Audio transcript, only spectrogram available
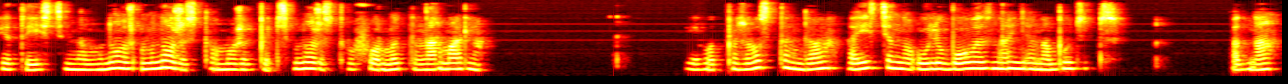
этой истины множество может быть, множество форм. Это нормально. И вот, пожалуйста, да, а истина у любого знания, она будет одна.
